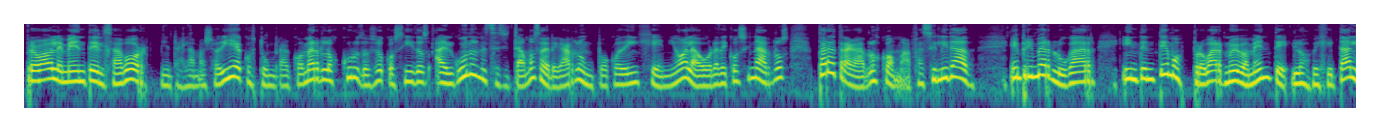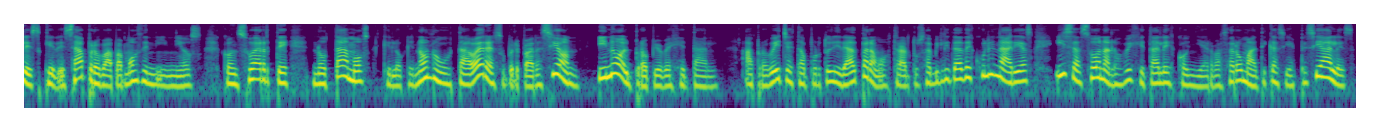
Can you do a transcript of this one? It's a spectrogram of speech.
Probablemente el sabor. Mientras la mayoría acostumbra a comerlos crudos o cocidos, algunos necesitamos agregarle un poco de ingenio a la hora de cocinarlos para tragarlos con más facilidad. Primer lugar, intentemos probar nuevamente los vegetales que desaprobábamos de niños. Con suerte, notamos que lo que no nos gustaba era su preparación y no el propio vegetal. Aprovecha esta oportunidad para mostrar tus habilidades culinarias y sazona los vegetales con hierbas aromáticas y especiales.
